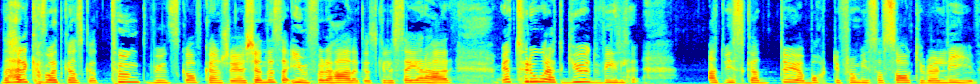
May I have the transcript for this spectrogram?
Det här kan vara ett ganska tungt budskap kanske. Jag kände så inför det här att jag skulle säga det här. Men jag tror att Gud vill att vi ska dö bort ifrån vissa saker i våra liv.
